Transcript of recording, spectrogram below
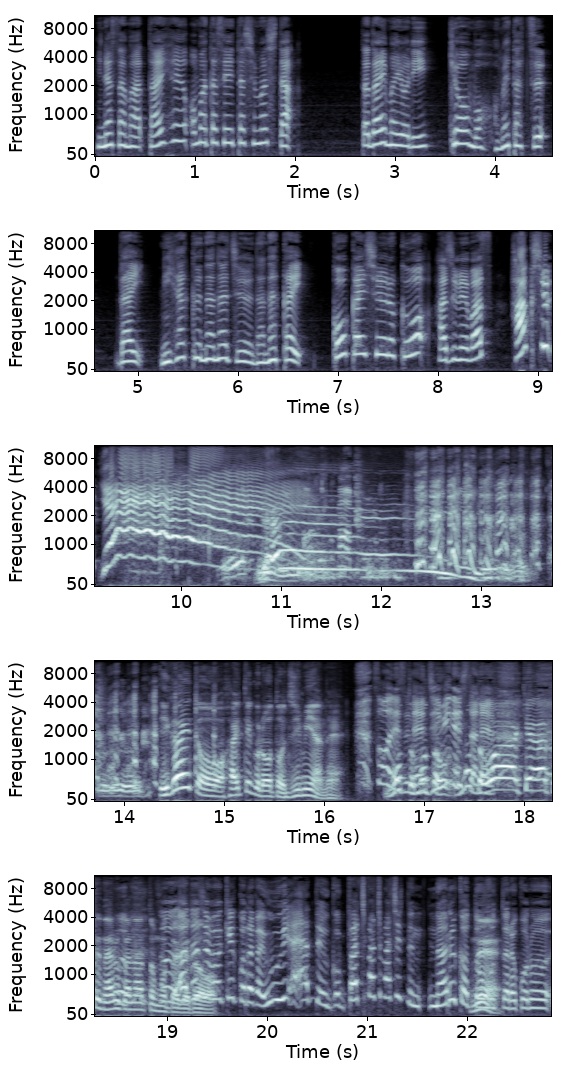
皆様大変お待たせいたしました。ただいまより今日も褒め立つ第277回公開収録を始めます。拍手イエーイ意外と入ってくる音地味やね。そうですね、もっともっと地味でしたね。もっとわーキャーってなるかなと思ったけど。私は結構だからうえーってこうバチバチバチってなるかと思ったら、この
